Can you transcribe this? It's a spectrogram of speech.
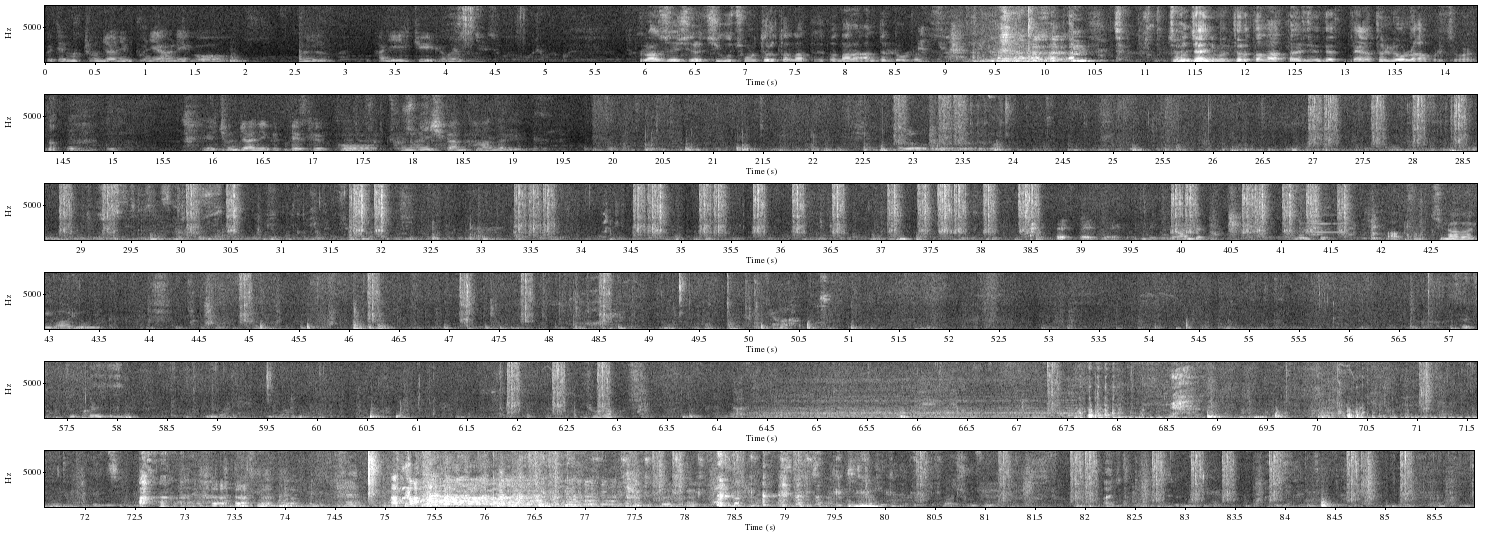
그때는 존자님 뿐이 아니고 한, 한 일주일 하면서 라선 씨는 지구촌을 들었다 놨다 해도 나는 안 들려 올라갔어. 존자님은 들었다 놨다 하시는데 내가 들려 올라가 버렸지만 예, 존자님 그때 뵙고 근한 시간 반을 앞으로 지나가기가 어려우니까 야,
